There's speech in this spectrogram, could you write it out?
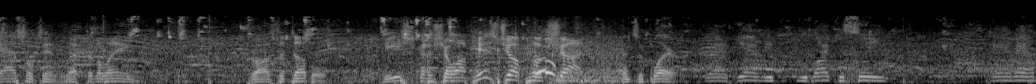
Castleton, left of the lane. Draws the double. He's going to show off his jump hook shot. Defensive player. Yeah, again, you'd, you'd like to see A&M,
